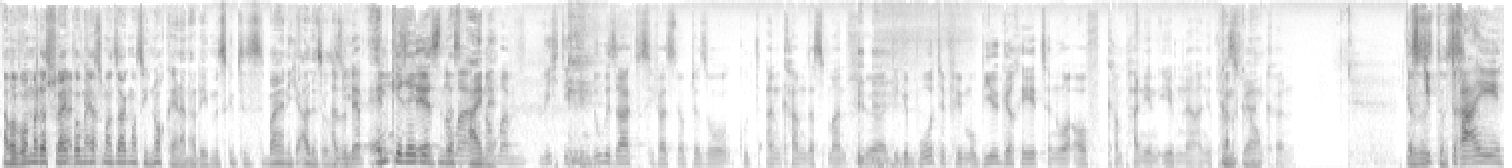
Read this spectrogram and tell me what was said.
Aber wollen wir das vielleicht, wollen wir erstmal sagen, was sich noch geändert hat eben? Es gibt, es war ja nicht alles. Also, Also der Punkt, Endgeräte der ist sind das nochmal eine. noch mal wichtig, den du gesagt hast, ich weiß nicht, ob der so gut ankam, dass man für die Gebote für Mobilgeräte nur auf Kampagnenebene angepasst Ganz genau. werden können. Das es gibt drei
